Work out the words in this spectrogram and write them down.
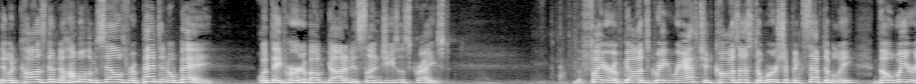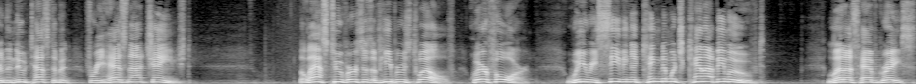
that would cause them to humble themselves, repent, and obey what they've heard about God and His Son, Jesus Christ. The fire of God's great wrath should cause us to worship acceptably, though we are in the New Testament, for He has not changed. The last two verses of Hebrews 12 Wherefore, we receiving a kingdom which cannot be moved, let us have grace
